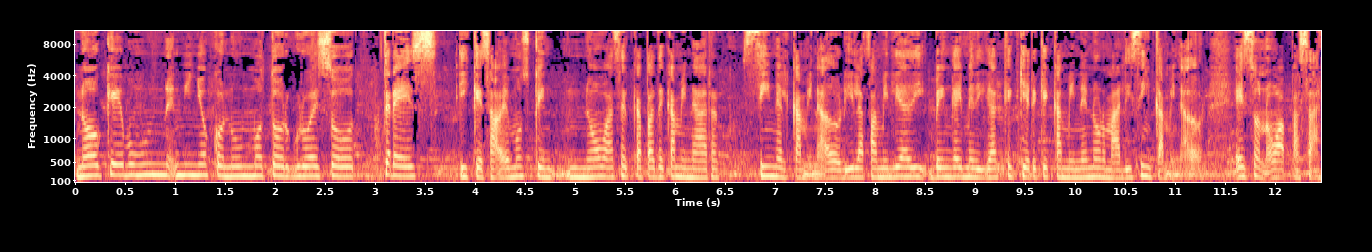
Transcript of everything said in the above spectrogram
no que un niño con un motor grueso 3 y que sabemos que no va a ser capaz de caminar sin el caminador y la familia venga y me diga que quiere que camine normal y sin caminador. Eso no va a pasar.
